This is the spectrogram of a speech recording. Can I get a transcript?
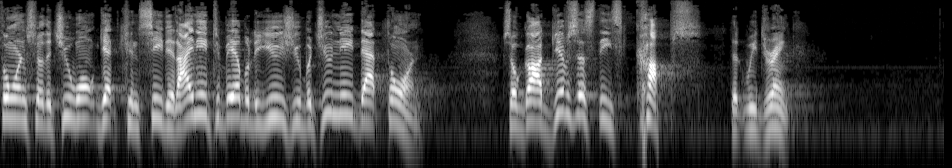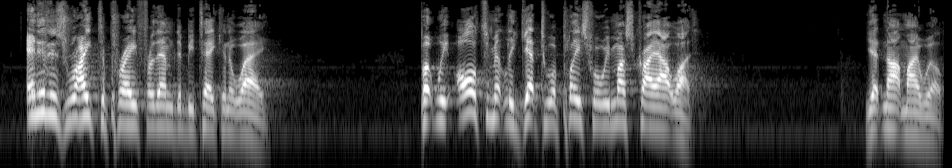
thorn so that you won't get conceited. I need to be able to use you, but you need that thorn. So God gives us these cups that we drink. And it is right to pray for them to be taken away. But we ultimately get to a place where we must cry out, What? Yet not my will,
